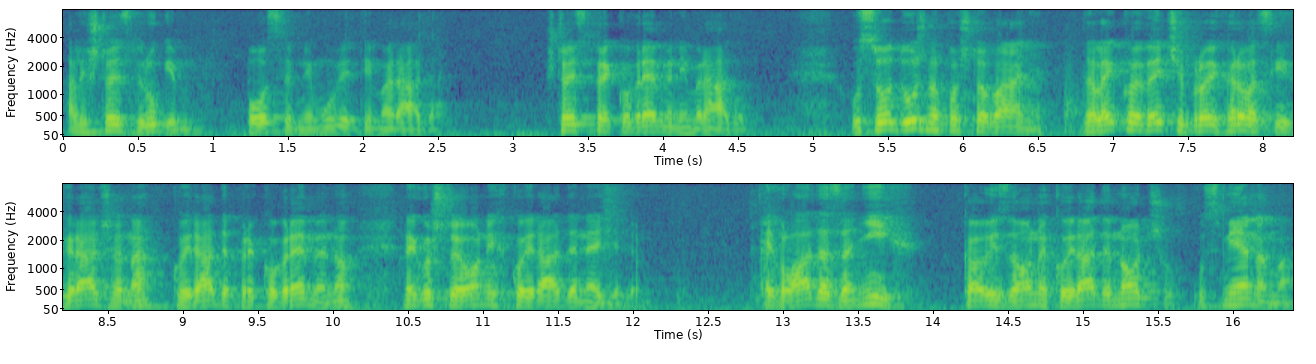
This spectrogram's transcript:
Ali što je s drugim posebnim uvjetima rada? Što je s prekovremenim radom? U svo dužno poštovanje, daleko je veći broj hrvatskih građana koji rade prekovremeno nego što je onih koji rade nedjeljom. E vlada za njih, kao i za one koji rade noću, u smjenama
